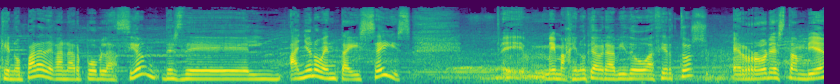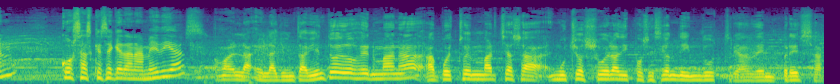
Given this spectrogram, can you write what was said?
que no para de ganar población desde el año 96. Eh, me imagino que habrá habido aciertos, errores también, cosas que se quedan a medias. El, Ayuntamiento de Dos Hermanas ha puesto en marcha mucho suelo a disposición de industrias, de empresas.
